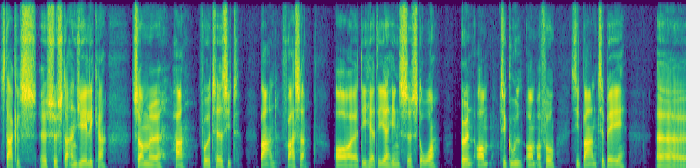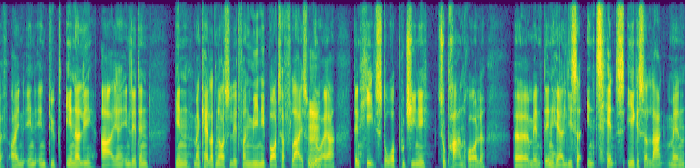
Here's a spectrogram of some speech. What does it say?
Stakkels øh, søster Angelica, som øh, har fået taget sit barn fra sig, og øh, det her, det er hendes øh, store bøn om til Gud, om at få sit barn tilbage, øh, og en, en, en dybt inderlig arie, en lidt en, en, man kalder den også lidt for en mini butterfly, som mm. jo er den helt store Puccini sopranrolle, øh, men den her er lige så intens, ikke så lang, men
